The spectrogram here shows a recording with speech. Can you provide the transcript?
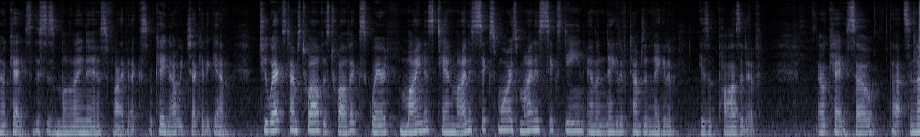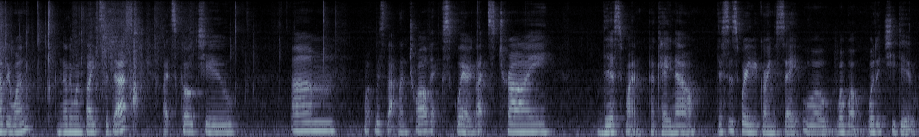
Okay, so this is minus 5x. Okay, now we check it again. 2x times 12 is 12x squared, minus 10, minus 6 more is minus 16, and a negative times a negative is a positive. Okay, so that's another one. Another one bites the dust. Let's go to, um, what was that one? 12x squared. Let's try this one. Okay, now this is where you're going to say, whoa, whoa, whoa, what did she do?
